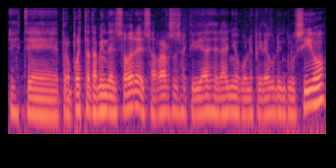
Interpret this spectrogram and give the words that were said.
Este, propuesta también del Sodre de cerrar sus actividades del año con un espectáculo inclusivo,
